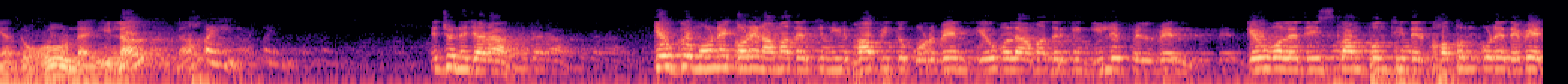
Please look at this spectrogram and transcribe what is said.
ইয়াদউনা ইলাল এজন্য যারা কেউ কেউ মনে করেন আমাদেরকে নির্বাপিত করবেন, কেউ বলে আমাদেরকে গিলে ফেলবেন, কেউ বলে যে ইসলামপন্থীদের খতম করে দেবেন,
